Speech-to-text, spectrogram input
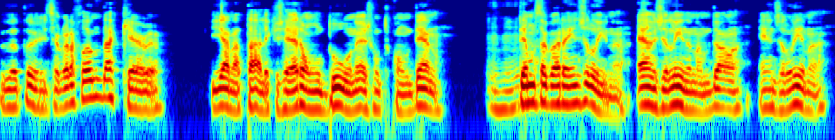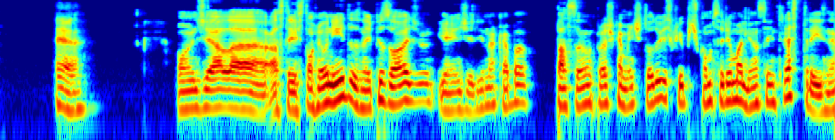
Exatamente. Agora falando da Kara e a Natália, que já eram um duo, né, junto com o Dan, Uhum. temos agora a Angelina. É Angelina o nome dela? Angelina? É. Onde ela. As três estão reunidas no episódio e a Angelina acaba passando praticamente todo o script como seria uma aliança entre as três, né?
